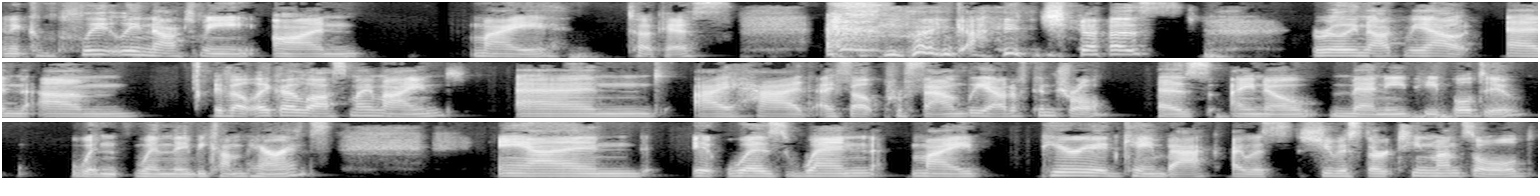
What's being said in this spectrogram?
and it completely knocked me on my tuchus. like I just really knocked me out. And um I felt like I lost my mind and I had I felt profoundly out of control as I know many people do when when they become parents. And it was when my period came back. I was she was 13 months old.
